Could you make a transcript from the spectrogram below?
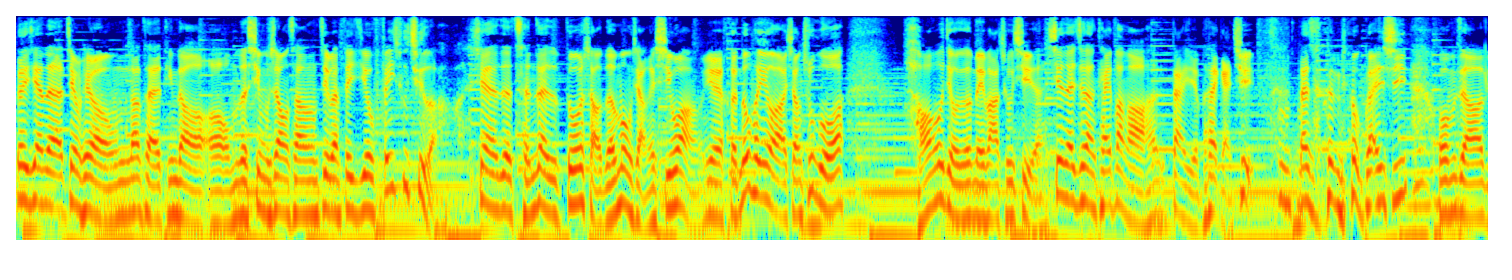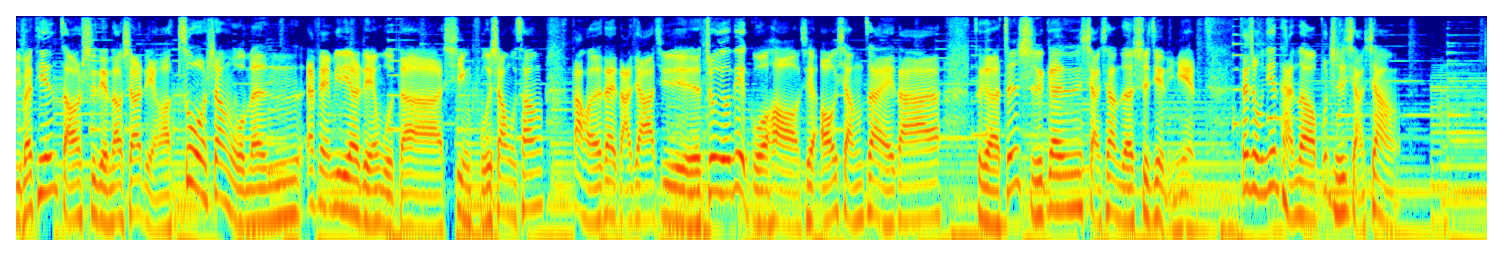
各位亲爱的听众朋友，我们刚才听到，哦，我们的幸福商务舱这班飞机又飞出去了。现在这承载着多少的梦想和希望？因为很多朋友啊想出国，好久都没法出去。现在就算开放啊，大家也不太敢去。但是没有关系，我们只要礼拜天早上十点到十二点啊，坐上我们 FM 一零二点五的幸福商务舱，大华带大家去周游列国哈，去翱翔在大家这个真实跟想象的世界里面。但是我们今天谈的不只是想象。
